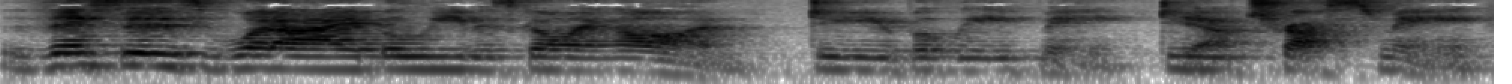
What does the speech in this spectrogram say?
this is what I believe is going on. Do you believe me? Do Yeah. you trust me?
